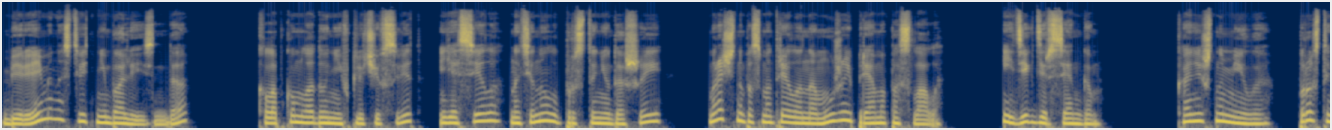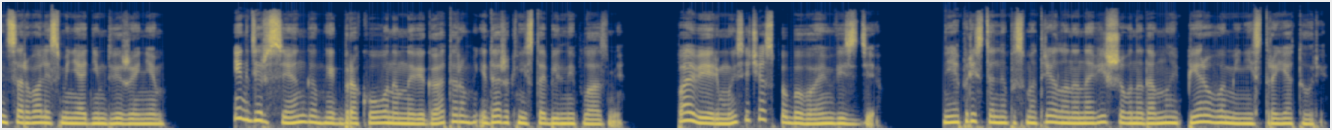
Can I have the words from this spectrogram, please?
«беременность ведь не болезнь, да?» Хлопком ладоней включив свет, я села, натянула простыню до шеи, мрачно посмотрела на мужа и прямо послала. «Иди к Дерсенгам». «Конечно, милая. Простынь сорвали с меня одним движением. И к Дерсенгам, и к бракованным навигаторам, и даже к нестабильной плазме. Поверь, мы сейчас побываем везде». Я пристально посмотрела на нависшего надо мной первого министра Ятори.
